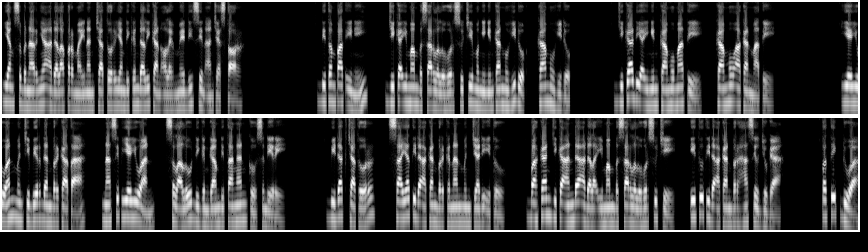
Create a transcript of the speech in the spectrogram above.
yang sebenarnya adalah permainan catur yang dikendalikan oleh medisin Ancestor. Di tempat ini, jika imam besar leluhur suci menginginkanmu hidup, kamu hidup. Jika dia ingin kamu mati, kamu akan mati. Ye Yuan mencibir dan berkata, nasib Ye Yuan, selalu digenggam di tanganku sendiri. Bidak catur, saya tidak akan berkenan menjadi itu. Bahkan jika Anda adalah imam besar leluhur suci, itu tidak akan berhasil juga. Petik 2.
